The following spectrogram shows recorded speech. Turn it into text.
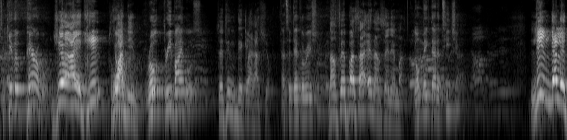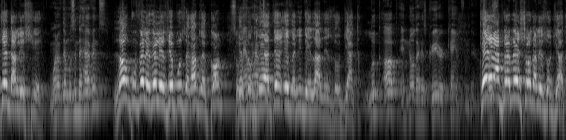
to give a parable. Dieu a écrit trois God Bibles. wrote three Bibles. C'est une déclaration. That's a declaration. N'en fais pas ça un enseignement. Don't make that a teaching. L'une d'elles était dans les cieux. One of them was in the heavens. L'homme pouvait lever les yeux pour se rendre compte So que son créateur est venu de là, les zodiaques. Look up and know that his creator came from there. Quelle est la première chose dans les zodiaques?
